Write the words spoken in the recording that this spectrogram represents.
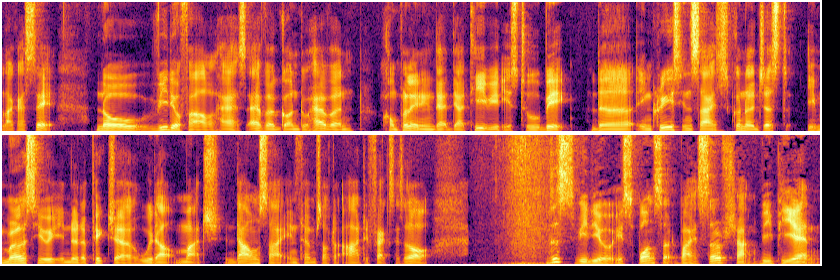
Like I said, no videophile has ever gone to heaven complaining that their TV is too big the increase in size is going to just immerse you into the picture without much downside in terms of the artifacts at all. This video is sponsored by Surfshark VPN.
